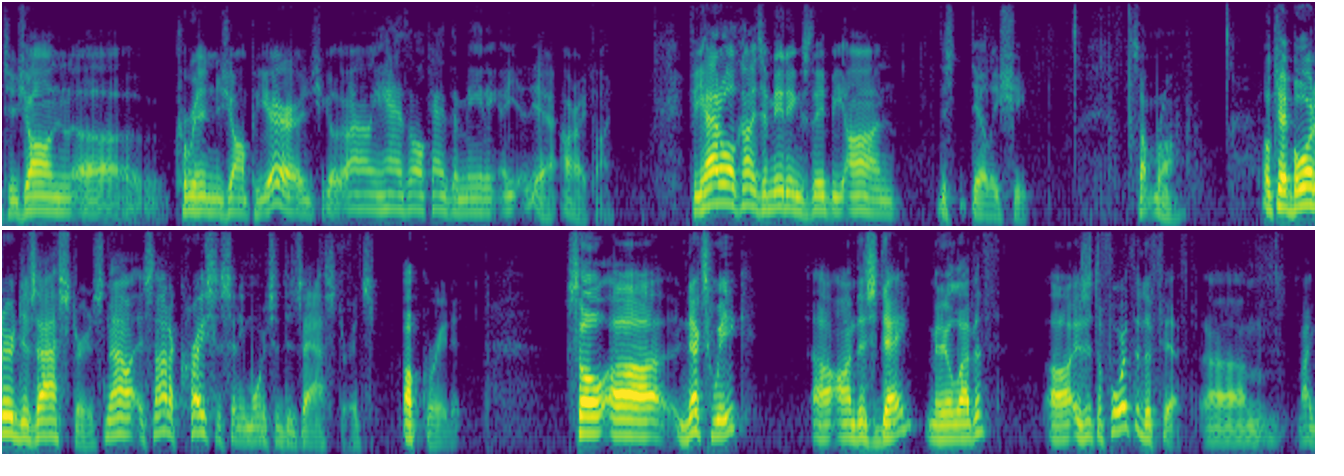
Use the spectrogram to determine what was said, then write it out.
to Jean uh, Karine Jean Pierre, and she goes, "Oh, he has all kinds of meetings." Uh, yeah, all right, fine. If he had all kinds of meetings, they'd be on this daily sheet. Something wrong. Okay, border disasters. Now it's not a crisis anymore; it's a disaster. It's upgraded. So uh, next week, uh, on this day, May 11th, uh, is it the fourth or the fifth? Um, I,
